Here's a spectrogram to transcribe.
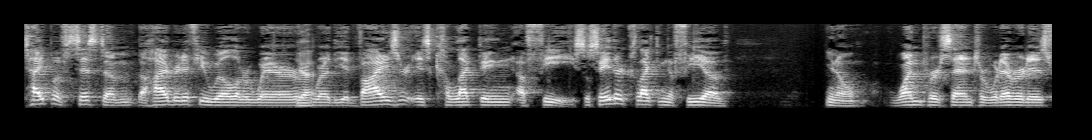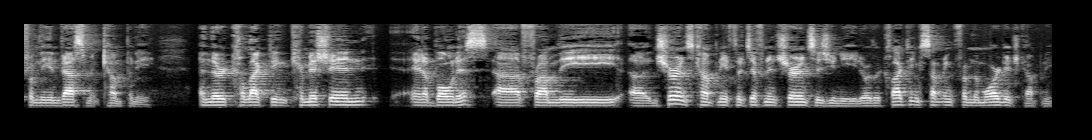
type of system, the hybrid, if you will, or where yeah. where the advisor is collecting a fee. So say they're collecting a fee of, you know, one percent or whatever it is from the investment company, and they're collecting commission and a bonus uh, from the uh, insurance company if there's different insurances you need, or they're collecting something from the mortgage company.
